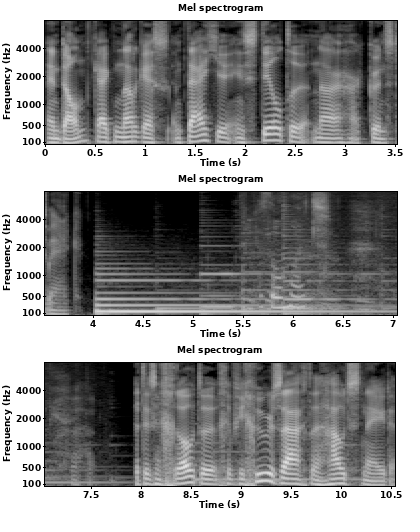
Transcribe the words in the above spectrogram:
En dan kijkt Narges een tijdje in stilte naar haar kunstwerk. Thank you so much. Het is een grote, gefiguurzaagde houtsnede.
